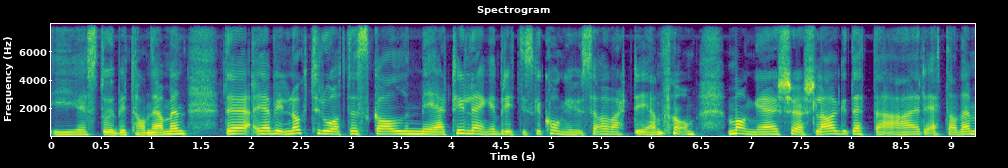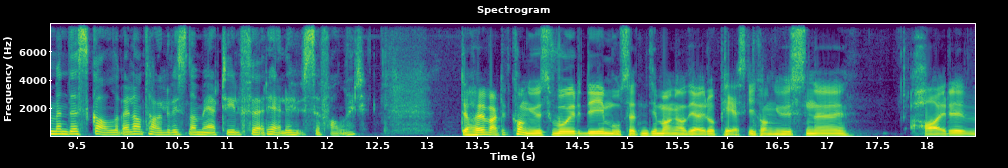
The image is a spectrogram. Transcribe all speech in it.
i Storbritannia. Men det, jeg vil nok tro at det skal mer til. Det britiske kongehuset har vært igjennom mange sjøslag. Dette er et av dem, men det skal vel antageligvis noe mer til før hele huset faller. Det har jo vært et kongehus hvor de, i motsetning til mange av de europeiske kongehusene, har eh,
